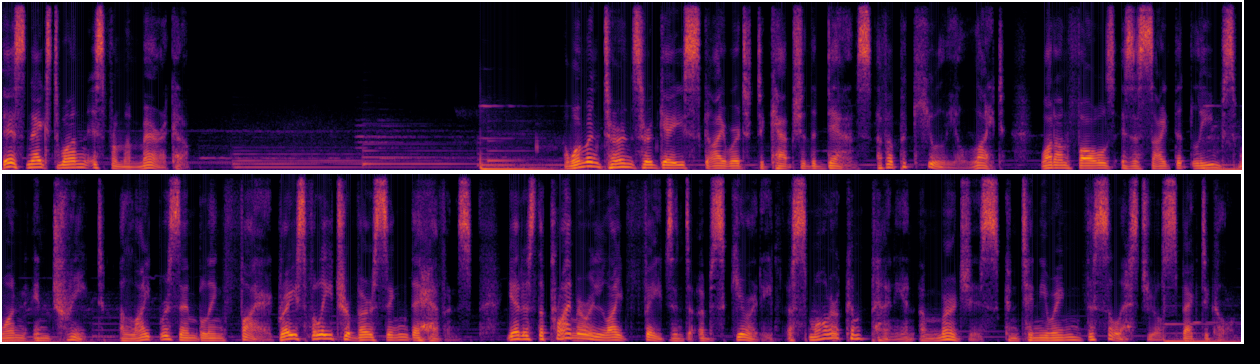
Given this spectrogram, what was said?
This next one is from America. A woman turns her gaze skyward to capture the dance of a peculiar light. What unfolds is a sight that leaves one intrigued, a light resembling fire gracefully traversing the heavens. Yet as the primary light fades into obscurity, a smaller companion emerges, continuing the celestial spectacle.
